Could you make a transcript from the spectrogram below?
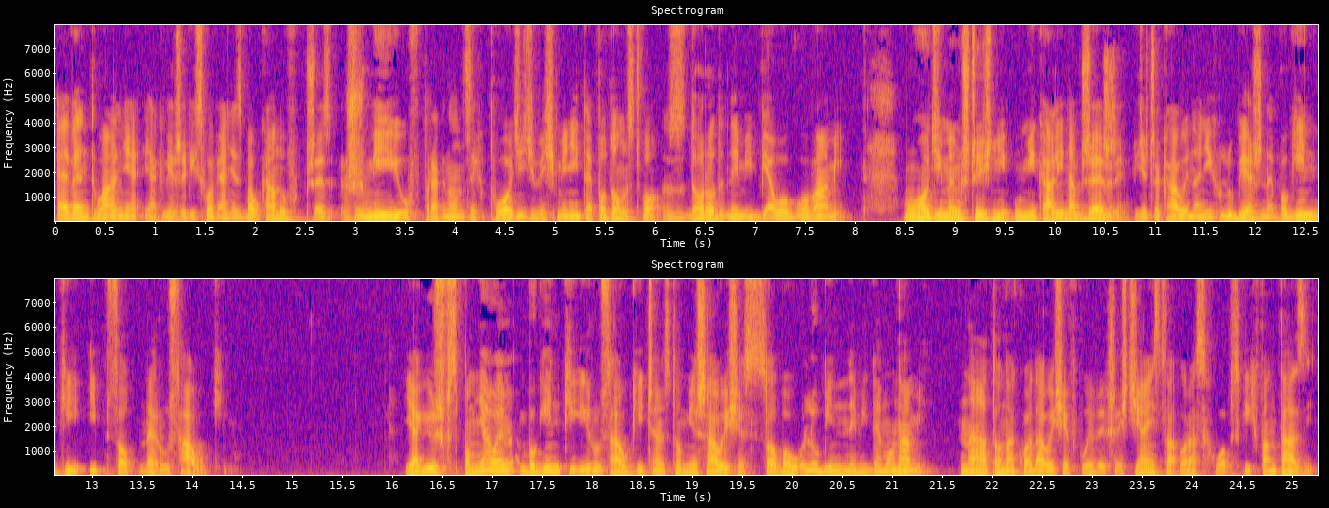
ewentualnie, jak wierzyli Słowianie z Bałkanów, przez żmijów pragnących płodzić wyśmienite potomstwo z dorodnymi białogłowami. Młodzi mężczyźni unikali nabrzeży, gdzie czekały na nich lubieżne boginki i psotne rusałki. Jak już wspomniałem, boginki i rusałki często mieszały się z sobą lub innymi demonami. Na to nakładały się wpływy chrześcijaństwa oraz chłopskich fantazji.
